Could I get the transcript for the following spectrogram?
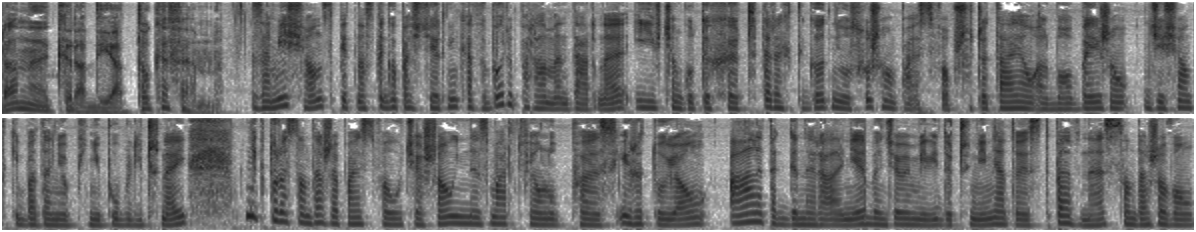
Poranek Radia TOK FM. Za miesiąc, 15 października, wybory parlamentarne i w ciągu tych czterech tygodni usłyszą Państwo, przeczytają albo obejrzą dziesiątki badań opinii publicznej. Niektóre sondaże Państwa ucieszą, inne zmartwią lub zirytują, ale tak generalnie będziemy mieli do czynienia, to jest pewne, z sondażową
